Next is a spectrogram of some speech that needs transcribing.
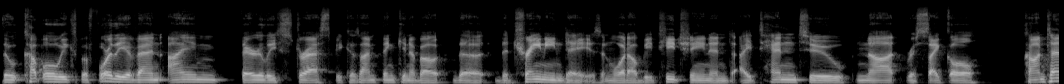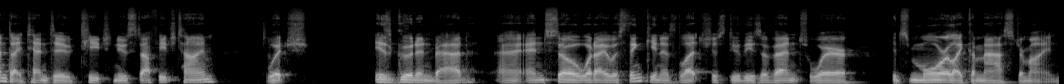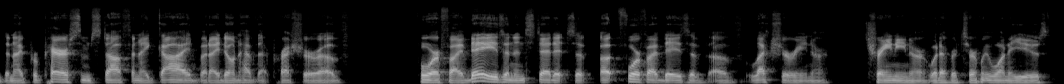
the couple of weeks before the event, I'm fairly stressed because I'm thinking about the the training days and what I'll be teaching, and I tend to not recycle content. I tend to teach new stuff each time, which is good and bad. and so what I was thinking is let's just do these events where it's more like a mastermind. And i prepare some stuff and i guide but i don't have that pressure of four or five days. And instead it's a, a four or five days of, of lecturing or training or whatever term we want to use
